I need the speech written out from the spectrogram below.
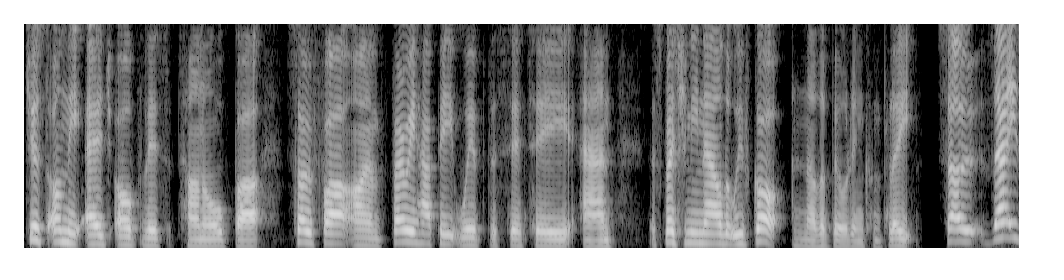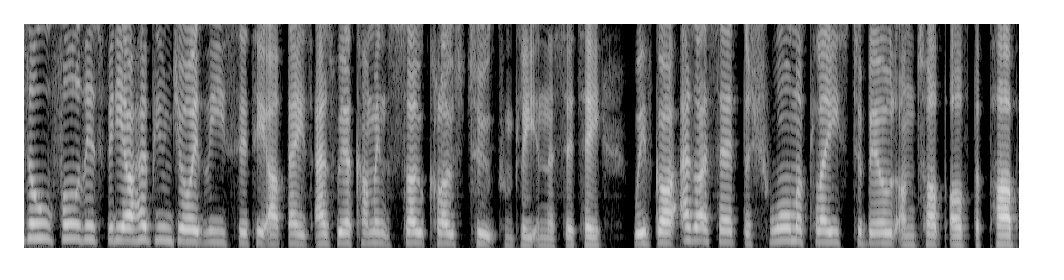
just on the edge of this tunnel, but so far I am very happy with the city and especially now that we've got another building complete. So that is all for this video. I hope you enjoyed these city updates as we are coming so close to completing the city. We've got, as I said, the shawarma place to build on top of the pub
